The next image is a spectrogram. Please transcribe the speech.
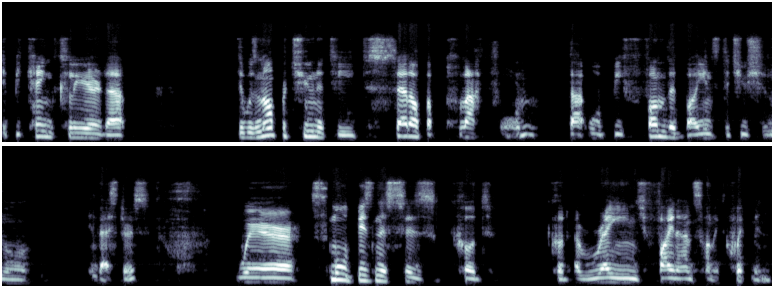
it became clear that there was an opportunity to set up a platform that would be funded by institutional investors where small businesses could could arrange finance on equipment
